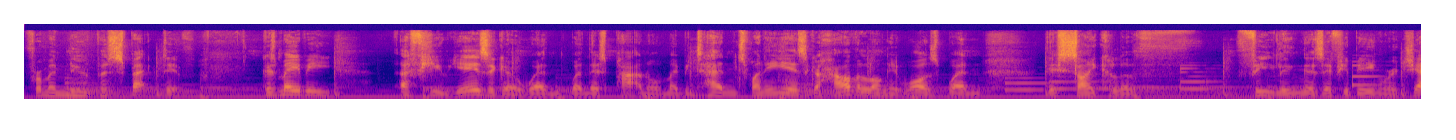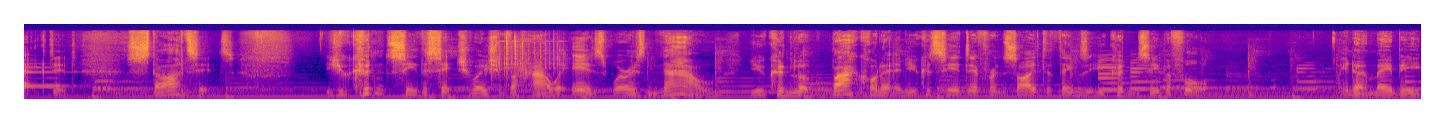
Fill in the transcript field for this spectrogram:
from a new perspective. Because maybe a few years ago when when this pattern or maybe 10 20 years ago however long it was when this cycle of feeling as if you're being rejected started you couldn't see the situation for how it is whereas now you can look back on it and you can see a different side to things that you couldn't see before. You know maybe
